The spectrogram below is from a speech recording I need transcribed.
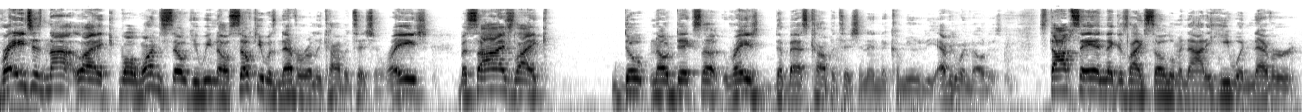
Rage is not like well, one Silky we know Silky was never really competition. Rage, besides like Duke, no dick suck. Rage the best competition in the community. Everyone this. Stop saying niggas like Soluminati. He would never.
